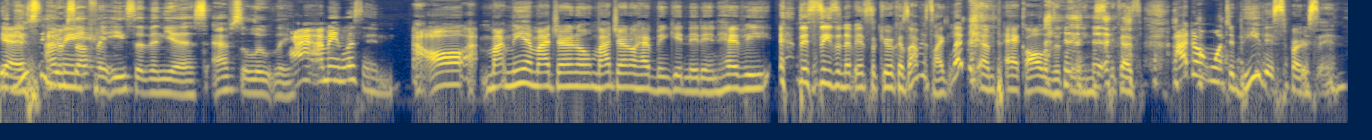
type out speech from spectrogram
yes, see I mean, yourself in Issa, then yes, absolutely. I, I mean, listen, I, all my me and my journal, my journal have been getting it in heavy this season of Insecure because I'm just like, let me unpack all of the things because I don't want to be this person.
